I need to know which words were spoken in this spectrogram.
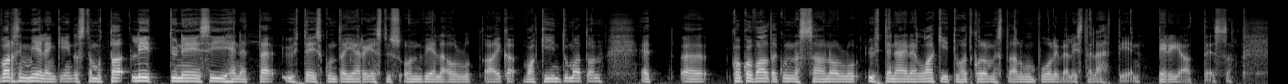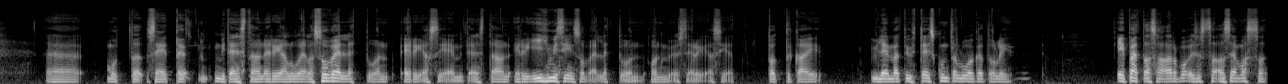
varsin mielenkiintoista, mutta liittynee siihen, että yhteiskuntajärjestys on vielä ollut aika vakiintumaton. Et, ö, koko valtakunnassa on ollut yhtenäinen laki 1300-luvun puolivälistä lähtien periaatteessa. Mutta se, että miten sitä on eri alueilla sovellettu on eri asia ja miten sitä on eri ihmisiin sovellettu on, on myös eri asia. Totta kai ylemmät yhteiskuntaluokat oli epätasa-arvoisessa asemassa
